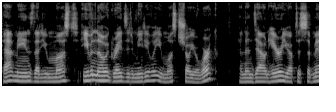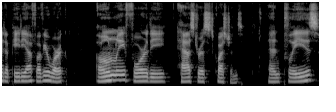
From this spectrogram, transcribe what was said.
that means that you must, even though it grades it immediately, you must show your work. And then down here, you have to submit a PDF of your work only for the asterisk questions. And please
